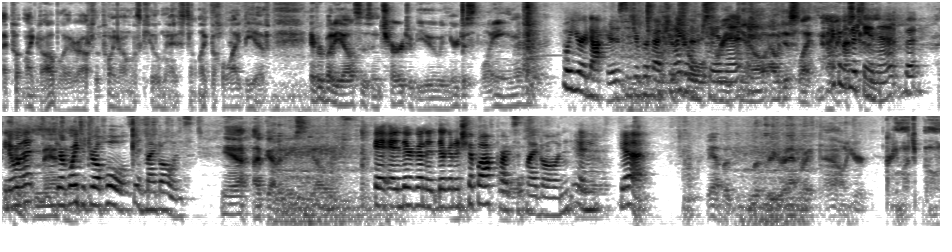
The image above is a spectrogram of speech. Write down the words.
I put my gallbladder off to the point it almost killed me. I just don't like the whole idea of everybody else is in charge of you and you're just laying there. Well, you're a doctor. This is your profession. I can understand freak, that. you know. I was just like, I can just understand couldn't- that, but you I know what? couldn't They're going to drill holes in my bones, Yeah, I've got an ACL. and, and they're gonna they're gonna chip off parts of my bone, and yeah. Yeah, but look where you're at right now. You're pretty much bone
